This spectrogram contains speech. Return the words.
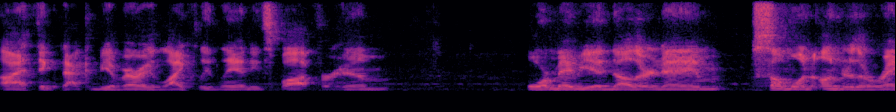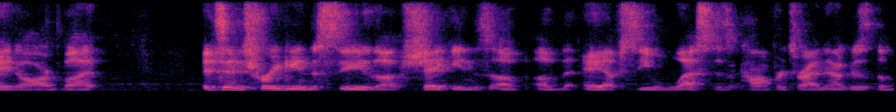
I think that could be a very likely landing spot for him, or maybe another name, someone under the radar. But it's intriguing to see the shakings of, of the AFC West as a conference right now because the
